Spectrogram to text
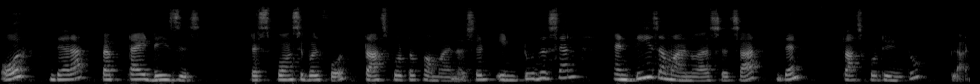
or there are peptidases responsible for transport of amino acid into the cell and these amino acids are then transported into blood.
